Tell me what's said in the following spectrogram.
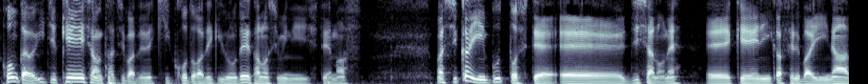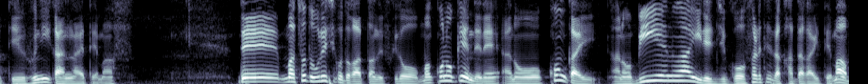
今回は一経営者の立場でね、聞くことができるので楽しみにしています。まあ、しっかりインプットして、えー、自社のね、えー、経営に活かせればいいなっていうふうに考えています。で、まあ、ちょっと嬉しいことがあったんですけど、まあ、この件でね、あの、今回、あの、BNI で受講されてた方がいて、まあ、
